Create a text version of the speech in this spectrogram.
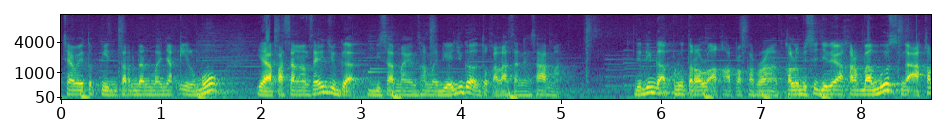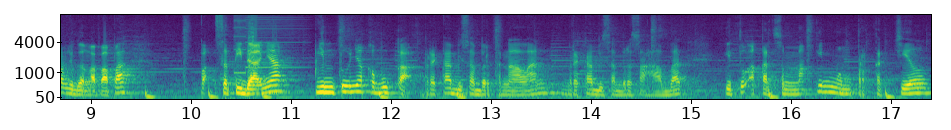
cewek itu pinter dan banyak ilmu ya pasangan saya juga bisa main sama dia juga untuk alasan yang sama. Jadi nggak perlu terlalu akrab-akrab banget. Kalau bisa jadi akrab bagus nggak akrab juga nggak apa-apa. Setidaknya pintunya kebuka mereka bisa berkenalan mereka bisa bersahabat itu akan semakin memperkecil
